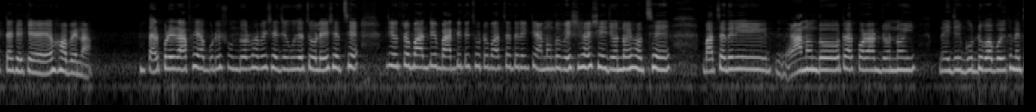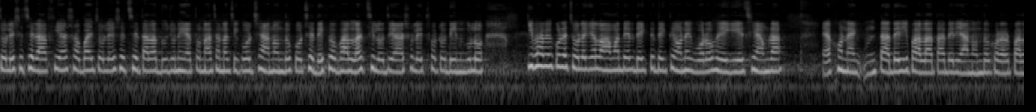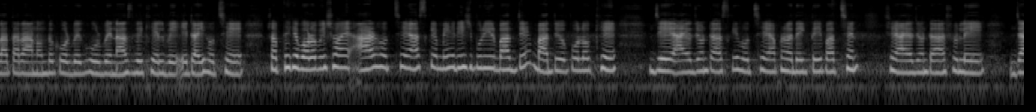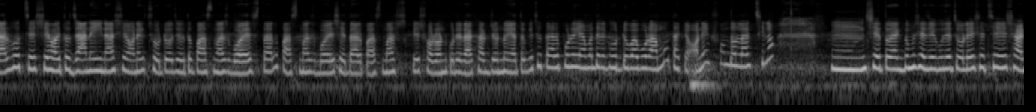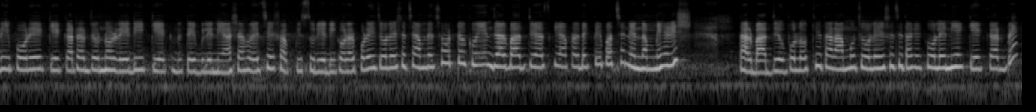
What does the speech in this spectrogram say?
একটা কেকে হবে না। তারপরে রাফে আবুরে সুন্দরভাবে সেজে গুজে চলে এসেছে। যেহেতু বার্থডে, বার্থডেতে ছোট বাচ্চাদের একটি আনন্দ বেশি হয় সেই জন্যই হচ্ছে বাচ্চাদেরই আনন্দটা করার জন্যই এই যে গুড্ডুবাবু এখানে চলে এসেছে রাফিয়া সবাই চলে এসেছে। তারা দুজনে এত নাচানাচি করছে, আনন্দ করছে। দেখেও ভালো লাগছিল যে আসলে ছোট দিনগুলো কীভাবে করে চলে গেল। আমাদের দেখতে দেখতে অনেক বড় হয়ে গিয়েছি আমরা। এখন এক, তাদেরই পালা, তাদেরই আনন্দ করার পালা, তারা আনন্দ করবে, ঘুরবে, নাচবে, খেলবে, এটাই হচ্ছে সব থেকে বড় বিষয়। আর হচ্ছে আজকে মেহরিশ বুড়ির বার্থডে বার্থডে উপলক্ষে যে আয়োজনটা আজকে হচ্ছে আপনারা দেখতেই পাচ্ছেন, সে আয়োজনটা আসলে যার হচ্ছে সে হয়তো জানেই না, সে অনেক ছোট, যেহেতু পাঁচ মাস বয়স তার, পাঁচ মাস বয়সে তার পাঁচ মাসকে স্মরণ করে রাখার জন্য এত কিছু, তারপরেই আমাদের গুড্ডুবাবুর আম্মু তাকে অনেক সুন্দর লাগছিল। সে তো একদম সেজে গুজে চলে এসেছে। শাড়ি পরে কেক কাটার জন্য রেডি কেক টেবিলে নিয়ে আসা হয়েছে। সব কিছু রেডি করার পরেই চলে এসেছে আমাদের ছোট্ট কুইন যার বার্থডে আজকে আপনারা দেখতেই পাচ্ছেন। এর নাম মেহরিশ। তার বার্থডে উপলক্ষে তার আম্মু চলে এসেছে, তাকে কোলে নিয়ে কেক কাটবে।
